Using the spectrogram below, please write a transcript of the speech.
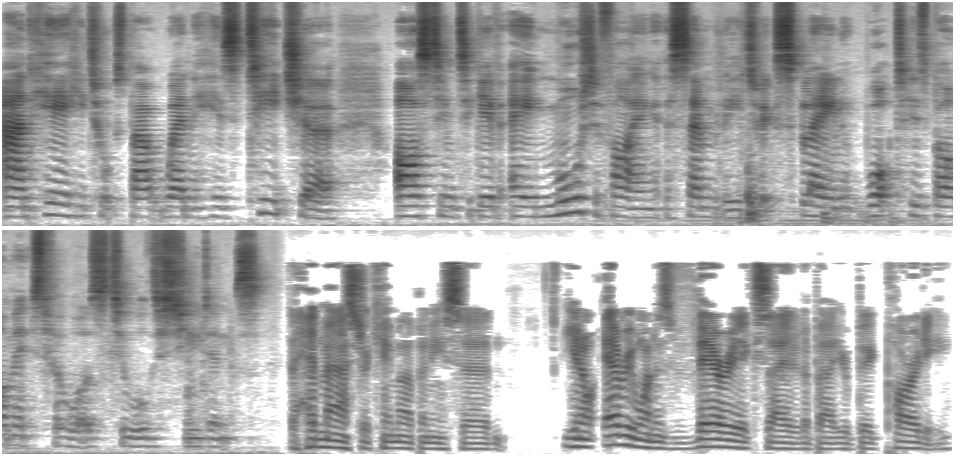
And here he talks about when his teacher asked him to give a mortifying assembly to explain what his bar mitzvah was to all the students. the headmaster came up and he said, You know, everyone is very excited about your big party,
